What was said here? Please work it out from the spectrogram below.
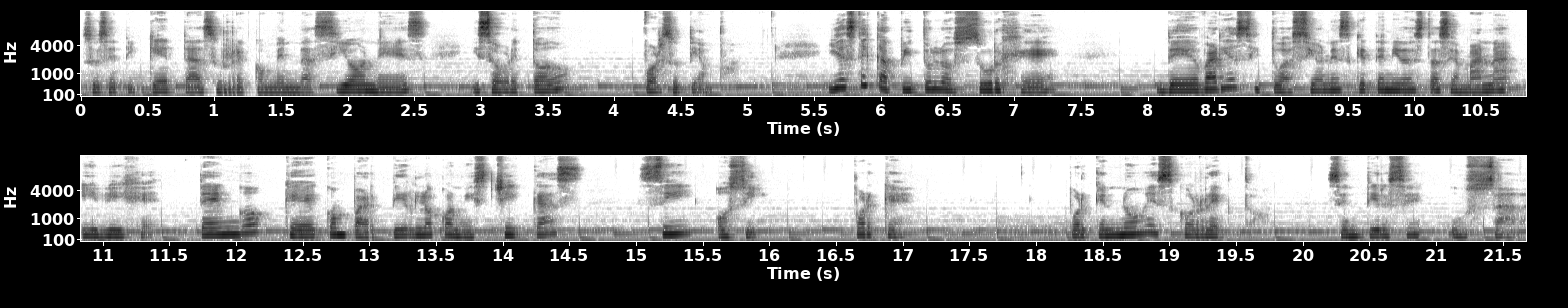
sus etiquetas, sus recomendaciones y sobre todo por su tiempo. Y este capítulo surge de varias situaciones que he tenido esta semana y dije, tengo que compartirlo con mis chicas sí o sí. ¿Por qué? Porque no es correcto sentirse usada.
